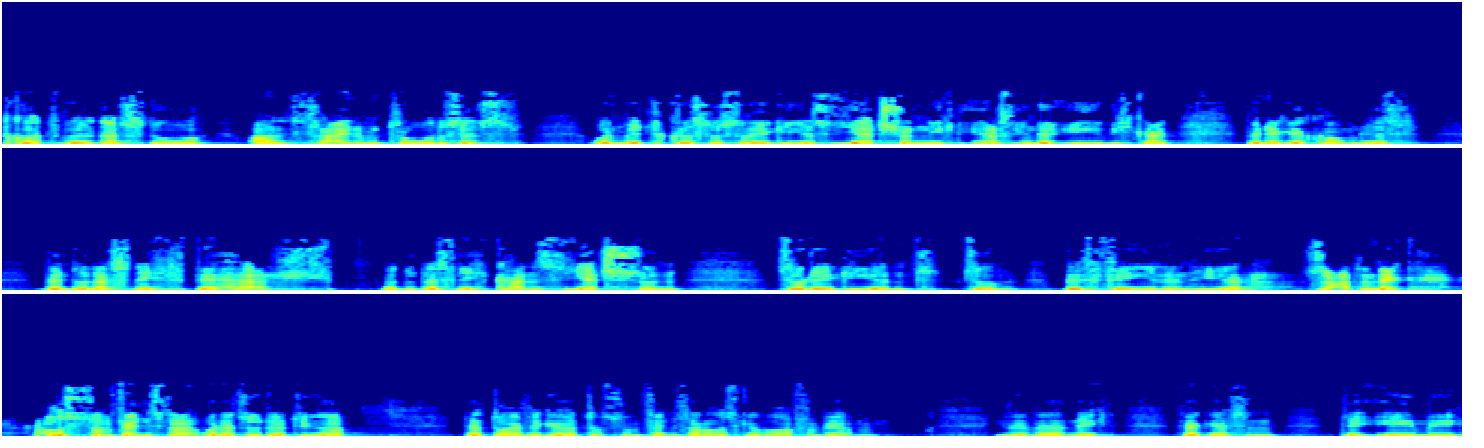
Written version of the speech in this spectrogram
Gott will, dass du an seinem Thron sitzt und mit Christus regierst, jetzt schon, nicht erst in der Ewigkeit, wenn er gekommen ist. Wenn du das nicht beherrschst, wenn du das nicht kannst, jetzt schon zu regieren, zu befehlen, hier, Satan weg, raus zum Fenster oder zu der Tür. Der Teufel gehört zum Fenster rausgeworfen werden. Wir werden nicht vergessen, die Emi,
